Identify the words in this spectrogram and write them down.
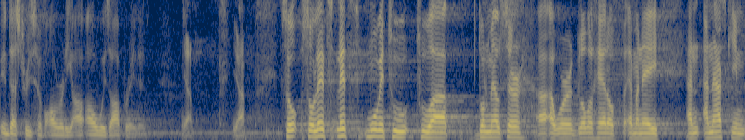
industries have already always operated. Yeah, yeah. So, so let's, let's move it to, to uh, Don Meltzer, uh, our global head of M&A, and, and ask him,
